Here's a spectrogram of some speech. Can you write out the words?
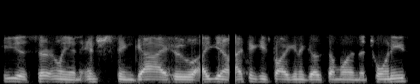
he is certainly an interesting guy who, I you know, I think he's probably going to go somewhere in the 20s.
